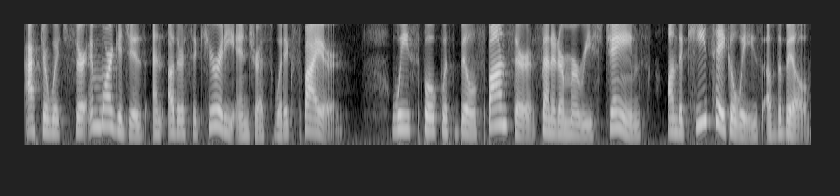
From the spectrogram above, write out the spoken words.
after which certain mortgages and other security interests would expire. We spoke with bill sponsor, Senator Marise James, on the key takeaways of the bill.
